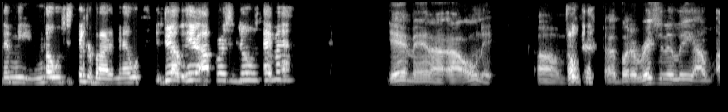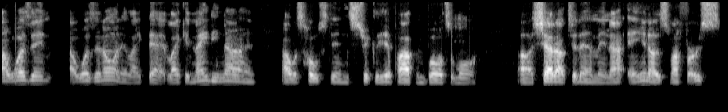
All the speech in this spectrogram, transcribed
let me know what you think about it, man. Did you ever hear Operation Doomsday, man? Yeah, man, I, I own it. Um, okay. Uh, but originally, I, I wasn't I wasn't on it like that. Like in '99, I was hosting Strictly Hip Hop in Baltimore. Uh, shout out to them, and I and you know it's my first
